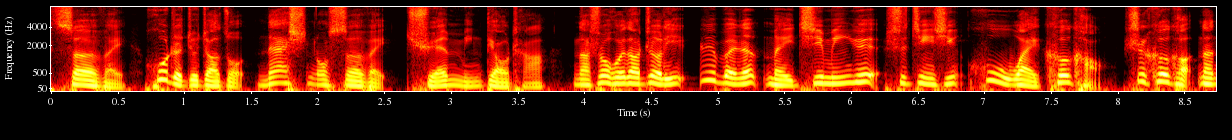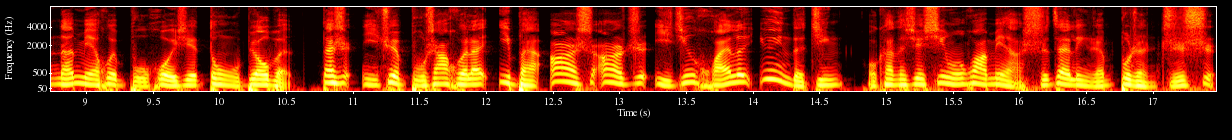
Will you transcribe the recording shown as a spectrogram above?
survey，或者就叫做 national survey，全民调查。那说回到这里，日本人美其名曰是进行户外科考，是科考，那难免会捕获一些动物标本，但是你却捕杀回来一百二十二只已经怀了孕的鲸。我看那些新闻画面啊，实在令人不忍直视。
